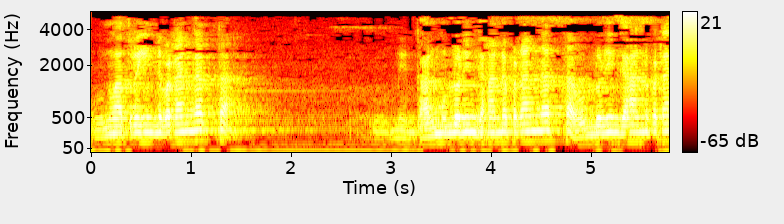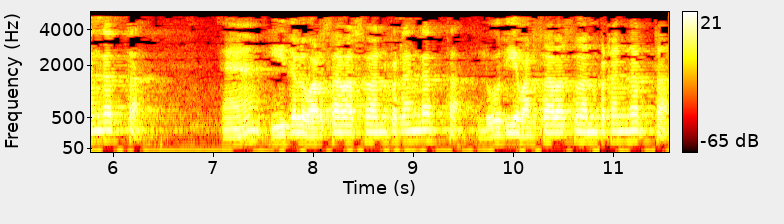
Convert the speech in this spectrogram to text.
උණු වතුර හින්න පටන් ගත්තා. මේ ගල් මුල් වලින් ගහන්න පටන් ගත්තා, උල් වලින් ගහන්න පටන් ගත්තා. ඈ ඊතල වර්ෂාවස් වන්න පටන් ගත්තා. ලෝධිය වර්ෂාවස් වන්න පටන් ගත්තා.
